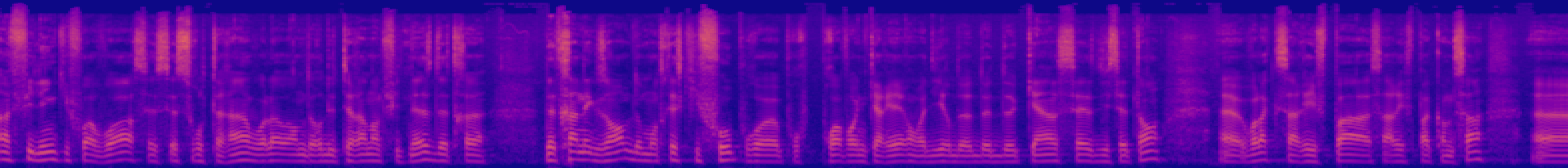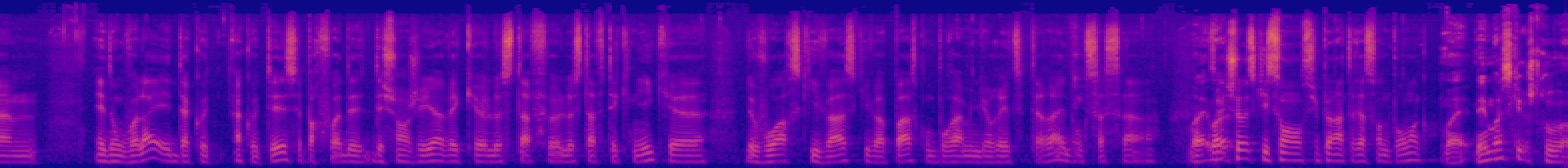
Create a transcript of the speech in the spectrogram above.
un, feeling qu'il faut avoir, c'est sur le terrain, voilà, en dehors du terrain, dans le fitness, d'être d'être un exemple, de montrer ce qu'il faut pour, pour, pour, avoir une carrière, on va dire, de, de, 15, 16, 17 ans. voilà, que ça n'arrive pas, ça arrive pas comme ça. Et donc voilà, et à côté, c'est parfois d'échanger avec euh, le staff, euh, le staff technique, euh, de voir ce qui va, ce qui ne va pas, ce qu'on pourrait améliorer, etc. Et donc ça, ça c'est des choses qui sont super intéressantes pour moi. Ouais, mais moi, ce que je trouve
